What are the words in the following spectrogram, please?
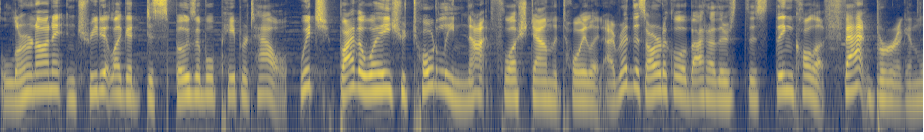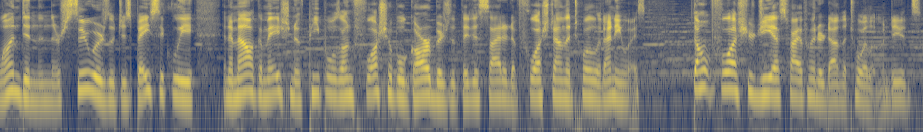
learn on it, and treat it like a disposable paper towel. Which, by the way, should totally not flush down the toilet. I read this article about how there's this thing called a fatberg in London in their sewers, which is basically an amalgamation of people's unflushable garbage that they decided to flush down the toilet anyways. Don't flush your GS500 down the toilet, my dudes.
